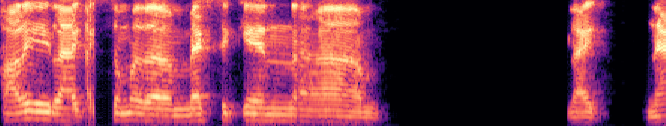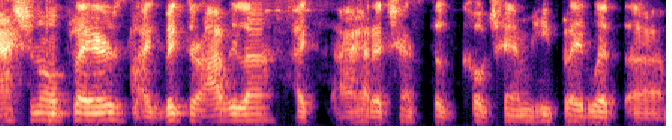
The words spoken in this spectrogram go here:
probably like some of the Mexican, um, like national players, like Victor Avila. I, I had a chance to coach him. He played with uh,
